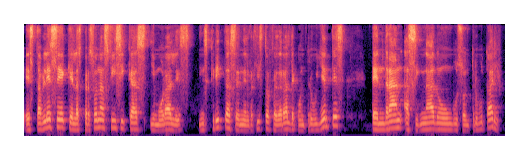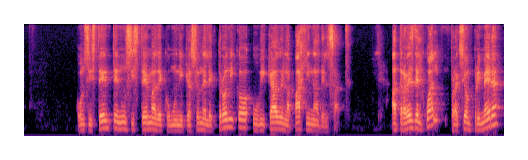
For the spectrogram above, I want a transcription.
establece que las personas físicas y morales inscritas en el Registro Federal de Contribuyentes tendrán asignado un buzón tributario consistente en un sistema de comunicación electrónico ubicado en la página del SAT, a través del cual, fracción primera,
